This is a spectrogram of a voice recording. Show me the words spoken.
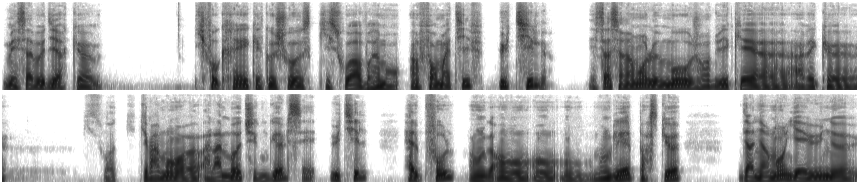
mais ça veut dire que il faut créer quelque chose qui soit vraiment informatif, utile. Et ça, c'est vraiment le mot aujourd'hui qui est euh, avec euh, qui, est vraiment euh, à la mode chez Google. C'est utile, helpful en, anglais, parce que dernièrement, il y a eu une,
